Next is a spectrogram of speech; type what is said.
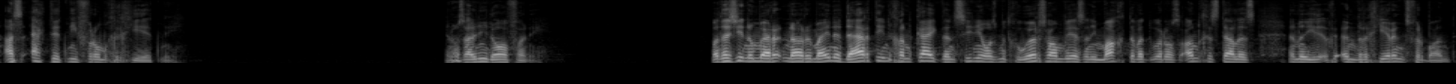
as ek dit nie vir hom gegee het nie. En ons hou nie daarvan nie. Want as jy nou na Romeine 13 gaan kyk, dan sien jy ons moet gehoorsaam wees aan die magte wat oor ons aangestel is in in regeringsverband.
